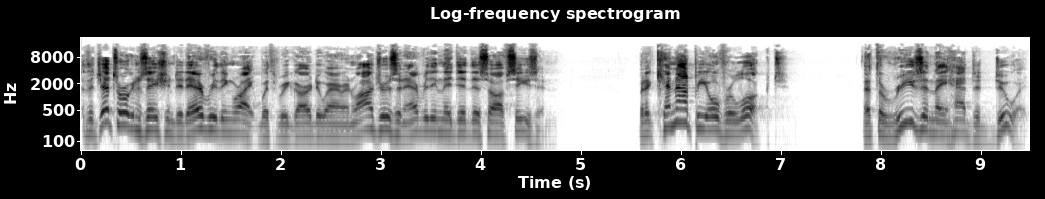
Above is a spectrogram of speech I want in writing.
the Jets organization did everything right with regard to Aaron Rodgers and everything they did this offseason. But it cannot be overlooked that the reason they had to do it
